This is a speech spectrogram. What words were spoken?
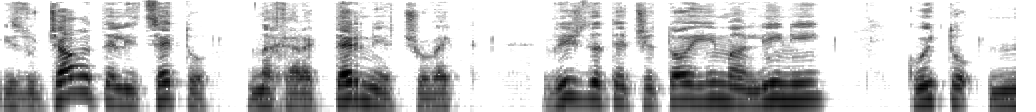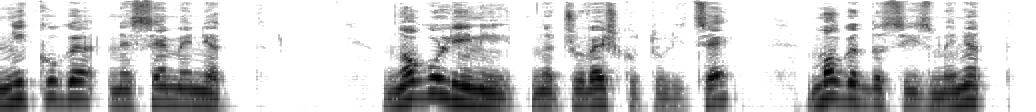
изучавате лицето на характерния човек, виждате, че той има линии, които никога не се менят. Много линии на човешкото лице могат да се изменят,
